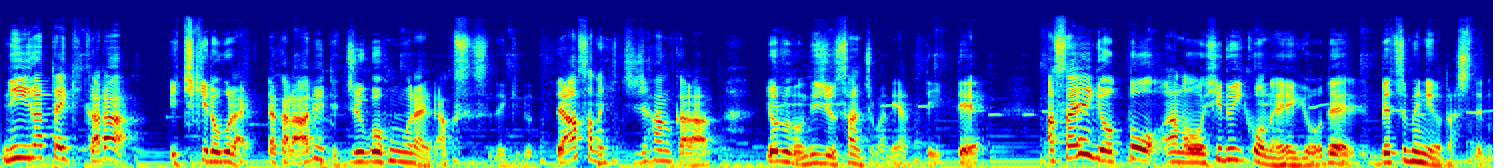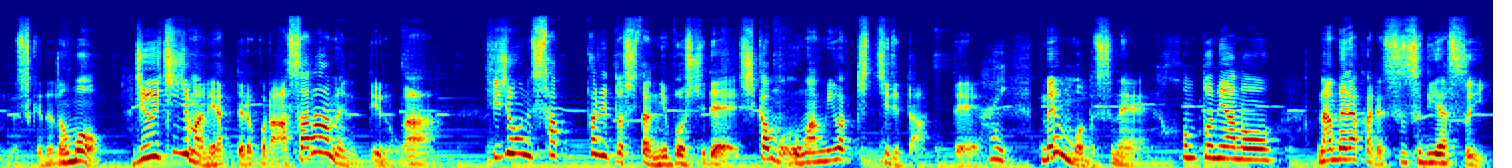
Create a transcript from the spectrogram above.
新潟駅から1キロぐらい。だから歩いて15分ぐらいでアクセスできる。で、朝の7時半から夜の23時までやっていて、朝営業とあの昼以降の営業で別メニューを出してるんですけれども、11時までやってるこの朝ラーメンっていうのが、非常にさっぱりとした煮干しで、しかも旨味はきっちりとあって、はい。麺もですね、本当にあの、滑らかですすりやすい、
